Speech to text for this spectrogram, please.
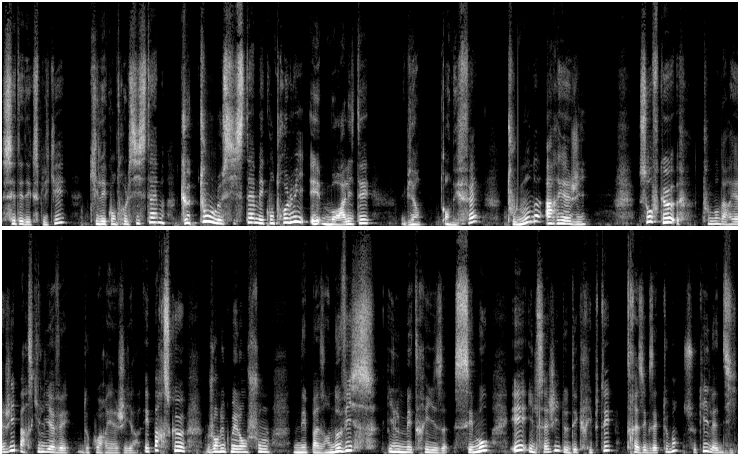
c'était d'expliquer qu'il est contre le système, que tout le système est contre lui. Et moralité, eh bien, en effet, tout le monde a réagi. Sauf que tout le monde a réagi parce qu'il y avait de quoi réagir. Et parce que Jean-Luc Mélenchon n'est pas un novice, il maîtrise ses mots et il s'agit de décrypter très exactement ce qu'il a dit.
